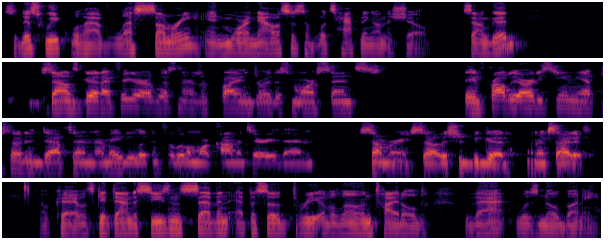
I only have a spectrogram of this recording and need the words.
So this week we'll have less summary and more analysis of what's happening on the show. Sound good? Sounds good. I figure our listeners will probably enjoy this more since they've probably already seen the episode in depth and are maybe looking for a little more commentary than summary. So this should be good. I'm excited. Okay, let's get down to season seven, episode three of Alone, titled "That Was No Bunny."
